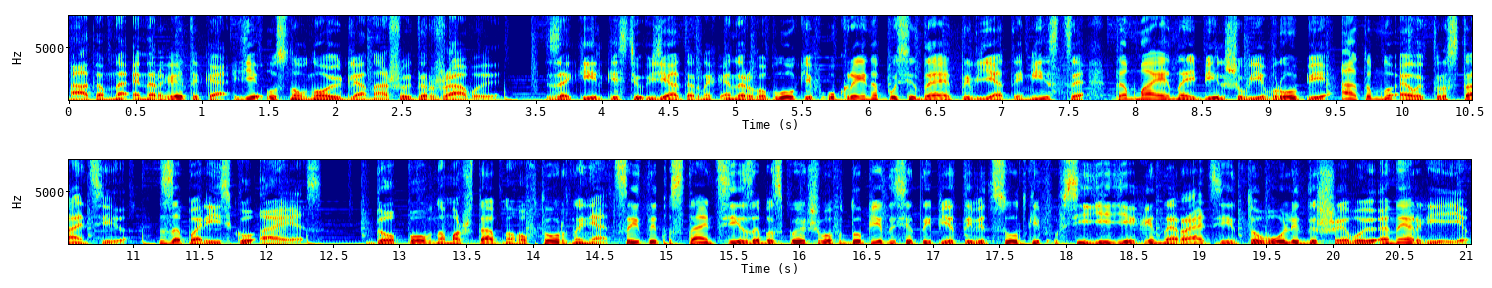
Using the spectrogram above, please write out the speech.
Атомна енергетика є основною для нашої держави. За кількістю ядерних енергоблоків Україна посідає дев'яте місце та має найбільшу в Європі атомну електростанцію Запорізьку АЕС. До повномасштабного вторгнення цей тип станції забезпечував до 55% всієї генерації доволі дешевою енергією.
